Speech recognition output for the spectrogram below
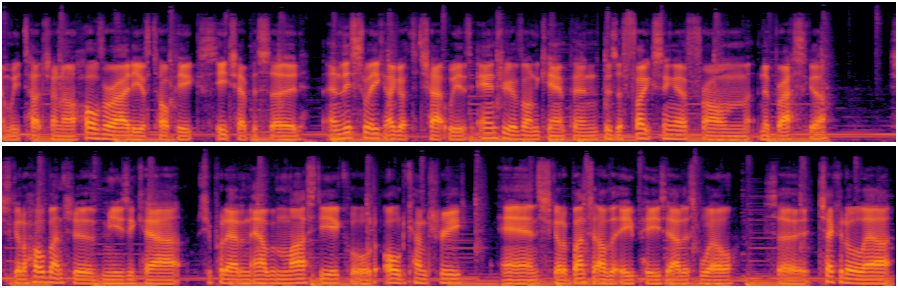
and we touch on a whole variety of topics each episode. And this week I got to chat with Andrea Von Kampen, who's a folk singer from Nebraska. She's got a whole bunch of music out. She put out an album last year called Old Country, and she's got a bunch of other EPs out as well. So check it all out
